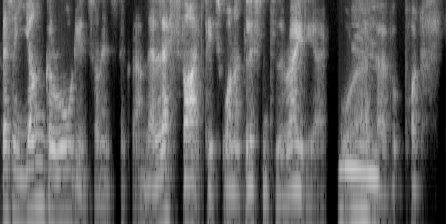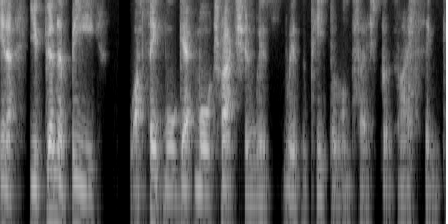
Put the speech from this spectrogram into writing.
there's a younger audience on Instagram. They're less likely to want to listen to the radio or mm. a, a pod. You know, you're going to be. I think we'll get more traction with with the people on Facebook. I think.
